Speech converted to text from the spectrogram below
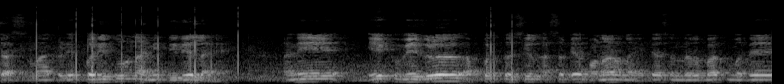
शासनाकडे परिपूर्ण आम्ही दिलेला आहे. आणि एक वेगळं अप्पर तहसील असं काही होणार नाही. त्या संदर्भात मध्ये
